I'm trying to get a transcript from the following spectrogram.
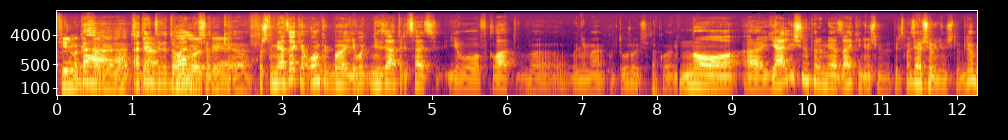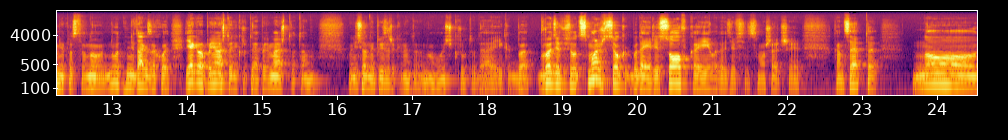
фильмы, Да, которые ну, это тебя индивидуально трогают все-таки. и- Потому что Миядзаки, он как бы, его нельзя отрицать его вклад в, в аниме-культуру и все такое. Но э, я лично, например, Миядзаки не очень люблю пересмотреть. Я вообще его не очень люблю, мне просто, ну, ну вот не так заходит. Я как бы понимаю, что они крутые, я понимаю, что там «Унесенные призраками» это, ну, очень круто, да. И как бы вроде все, вот смотришь, все как бы, да, и рисовка, и вот эти все сумасшедшие концепты. Но,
